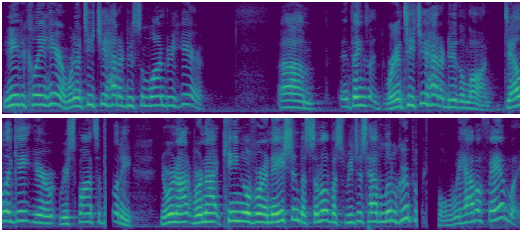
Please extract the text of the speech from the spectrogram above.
you need to clean here. We're going to teach you how to do some laundry here. Um, and things, we're going to teach you how to do the lawn. Delegate your responsibility. We're not, we're not king over a nation, but some of us, we just have a little group of people. We have a family.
